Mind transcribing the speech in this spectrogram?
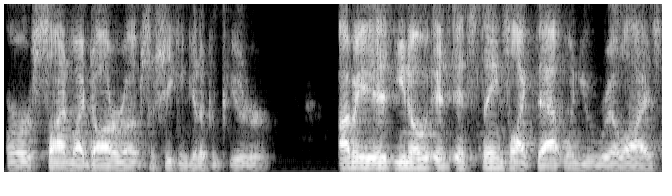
or sign my daughter up so she can get a computer? I mean, it, you know, it, it's things like that when you realize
